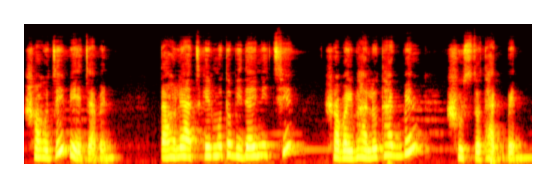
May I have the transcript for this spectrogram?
সহজেই পেয়ে যাবেন। তাহলে আজকের মতো বিদায় নিচ্ছি। সবাই ভালো থাকবেন, সুস্থ থাকবেন।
